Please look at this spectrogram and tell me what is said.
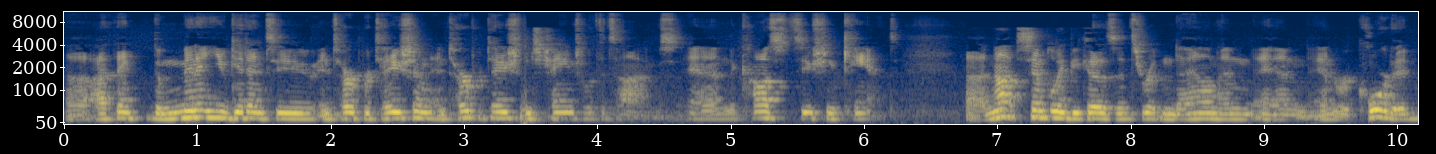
Uh, I think the minute you get into interpretation, interpretations change with the times, and the Constitution can't. Uh, not simply because it's written down and, and, and recorded,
